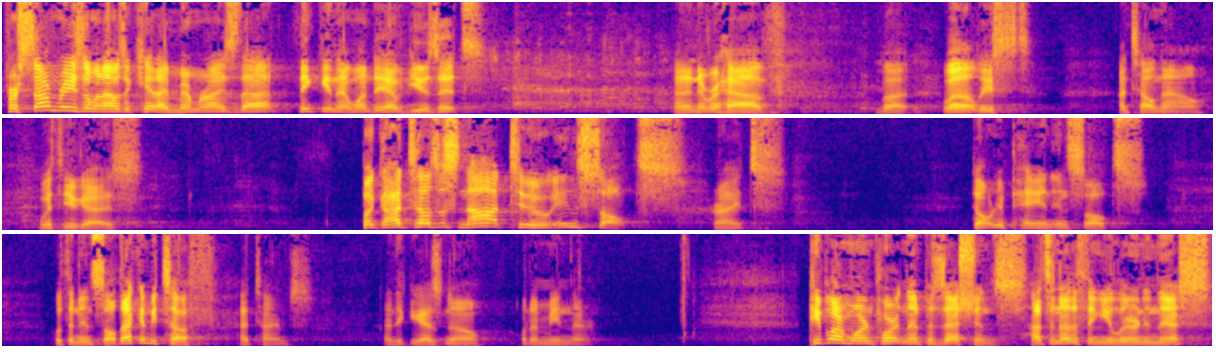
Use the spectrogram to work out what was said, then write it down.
for some reason, when I was a kid, I memorized that, thinking that one day I would use it. And I never have. But, well, at least until now, with you guys. But God tells us not to insults, right? Don't repay an insult with an insult. That can be tough at times. I think you guys know what I mean there. People are more important than possessions. That's another thing you learn in this.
